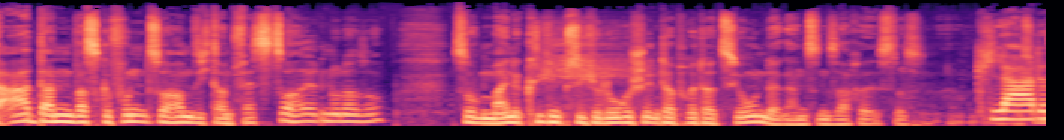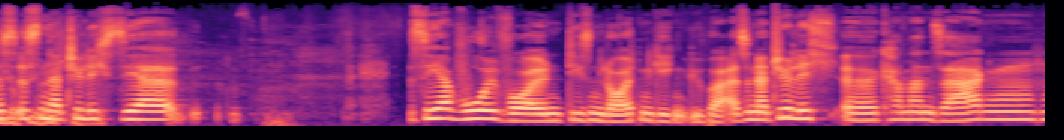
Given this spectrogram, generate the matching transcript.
da dann was gefunden zu haben, sich dann festzuhalten oder so? So meine küchenpsychologische Interpretation der ganzen Sache ist das. Klar, das ist natürlich sehr sehr wohlwollend diesen Leuten gegenüber. Also natürlich äh, kann man sagen,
